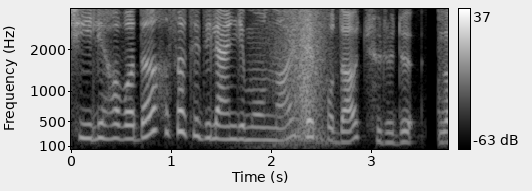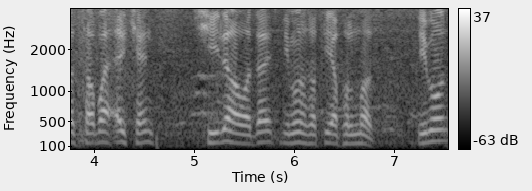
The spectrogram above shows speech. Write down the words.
Çiğli havada hasat edilen limonlar depoda çürüdü. Sabah erken çiğli havada limon hasatı yapılmaz. Limon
